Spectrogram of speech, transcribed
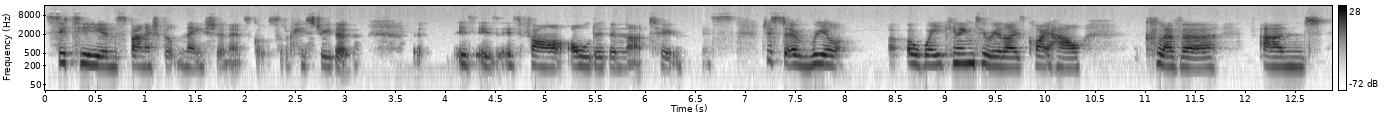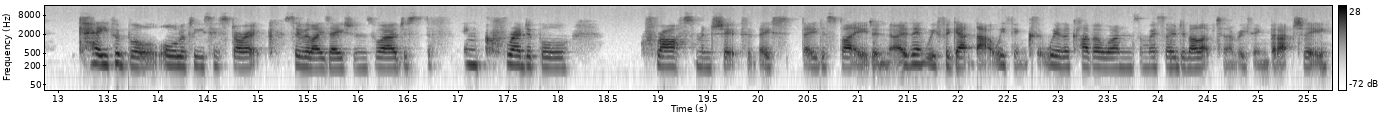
city and Spanish built nation. It's got sort of history that is, is, is far older than that too. It's just a real awakening to realize quite how clever and capable all of these historic civilizations were. Just the incredible craftsmanship that they they displayed, and I think we forget that. We think that we're the clever ones and we're so developed and everything, but actually,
